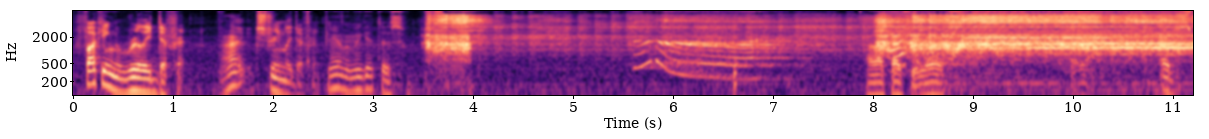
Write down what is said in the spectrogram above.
fucking really different. All right. extremely different. Yeah, let me get this. I like how she looks. Oh, just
